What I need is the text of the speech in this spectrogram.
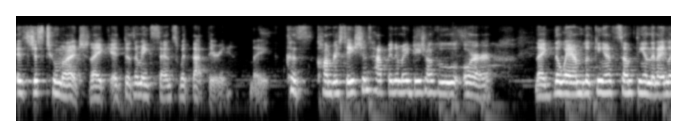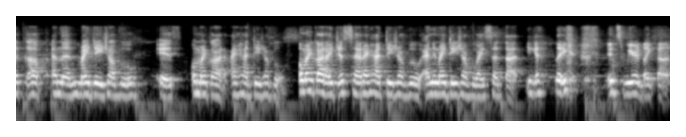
it's just too much. Like it doesn't make sense with that theory. Like because conversations happen in my deja vu or like the way i'm looking at something and then i look up and then my deja vu is oh my god i had deja vu oh my god i just said i had deja vu and in my deja vu i said that you get like it's weird like that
